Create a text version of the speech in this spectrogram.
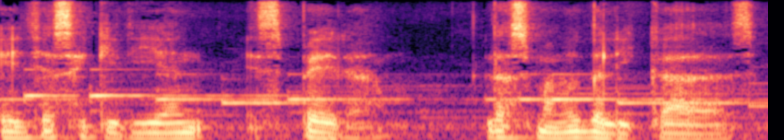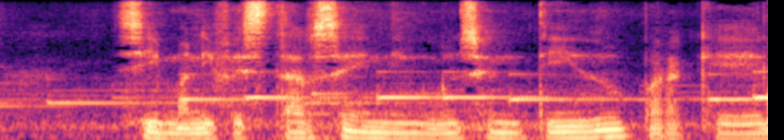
ella seguiría en espera, las manos delicadas, sin manifestarse en ningún sentido para que él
